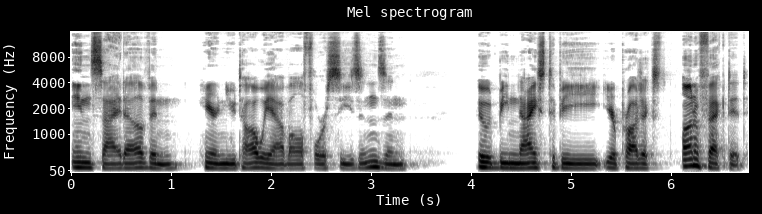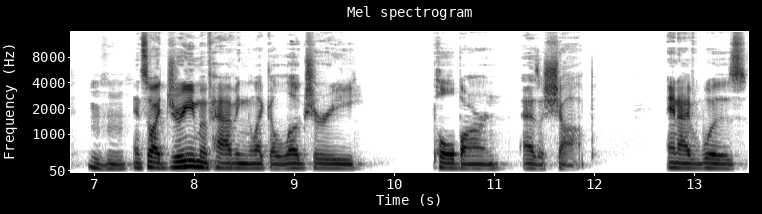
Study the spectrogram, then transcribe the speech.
inside of. And here in Utah, we have all four seasons, and it would be nice to be your projects unaffected. Mm-hmm. And so I dream of having like a luxury pole barn as a shop. And I was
